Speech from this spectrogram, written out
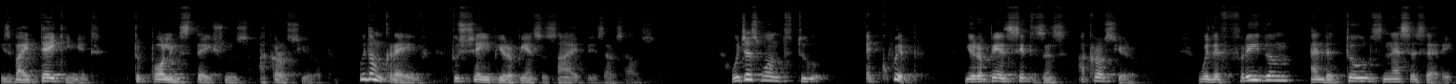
is by taking it to polling stations across Europe. We don't crave to shape European societies ourselves. We just want to equip European citizens across Europe with the freedom and the tools necessary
